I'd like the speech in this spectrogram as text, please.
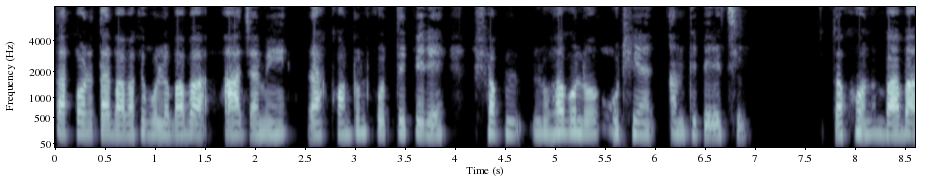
তারপরে তার বাবাকে বলল, বাবা, আজ আমি রাগ কন্ট্রোল করতে পেরে সব লোহাগুলো উঠিয়ে আনতে পেরেছি। তখন বাবা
